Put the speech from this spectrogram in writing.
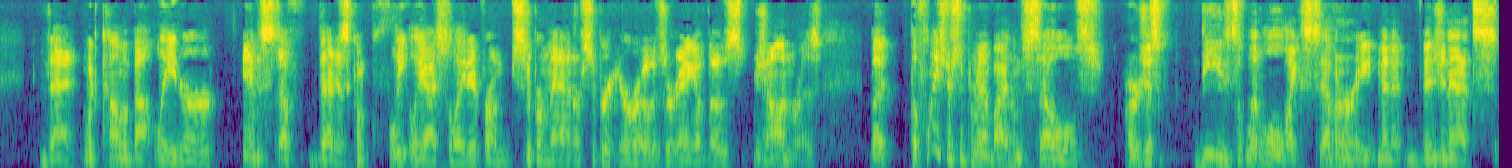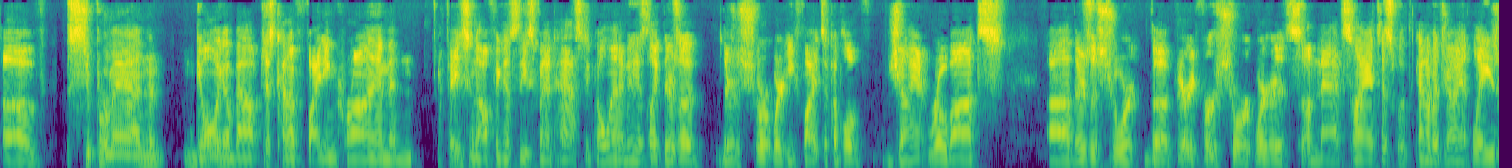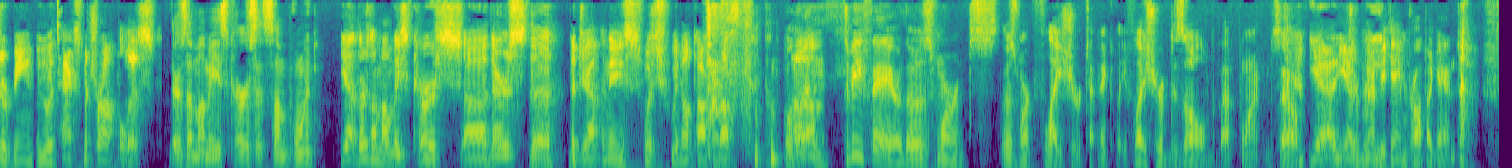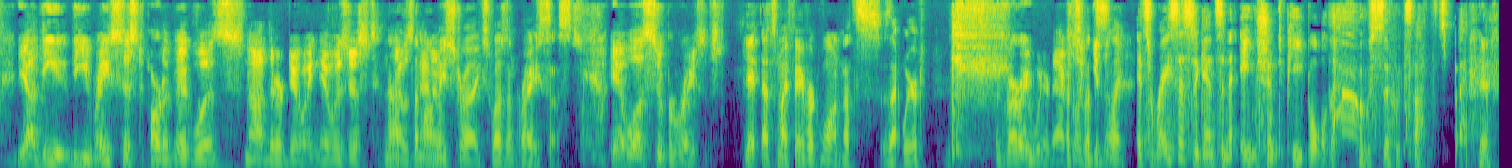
that would come about later in stuff that is completely isolated from Superman or superheroes or any of those genres. But the Fleischer Superman by themselves are just these little like seven or eight minute vignettes of Superman going about just kind of fighting crime and facing off against these fantastical enemies. Like there's a there's a short where he fights a couple of giant robots uh, there's a short, the very first short, where it's a mad scientist with kind of a giant laser beam who attacks Metropolis. There's a mummy's curse at some point. Yeah, there's a mummy's curse. Uh, there's the the Japanese, which we don't talk about. well, um, to be fair, those weren't those weren't Fleischer technically. Fleischer dissolved at that point, so yeah, yeah, Superman the, became propaganda. Yeah, the the racist part of it was not their doing. It was just not was the mummy of, strikes wasn't racist. It was super racist. Yeah, that's my favorite one. That's is that weird? It's very weird, actually. It's like it's racist against an ancient people, though, so it's not bad.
